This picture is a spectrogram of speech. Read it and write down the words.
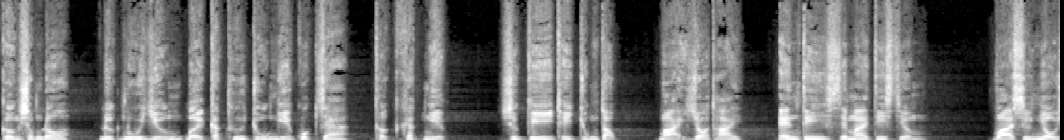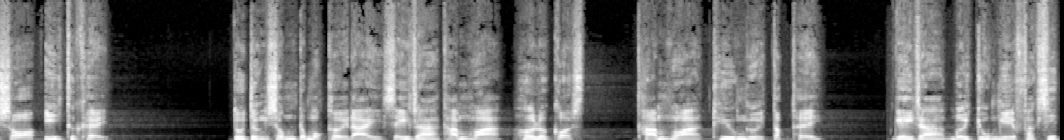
Cơn sóng đó được nuôi dưỡng bởi các thứ chủ nghĩa quốc gia thật khắc nghiệt, sự kỳ thị chủng tộc, bài do Thái, anti-Semitism và sự nhồi sọ ý thức hệ. Tôi từng sống trong một thời đại xảy ra thảm họa Holocaust, thảm họa thiêu người tập thể, gây ra bởi chủ nghĩa phát xít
